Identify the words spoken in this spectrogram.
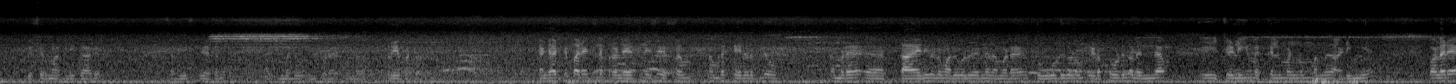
ശ്രീ ബഷീർ മാക്കിലിക്കാട് സതീഷ് ചേട്ടൻ ഹസ്ബൻഡ് ഉൾപ്പെടെ ഉള്ള പ്രിയപ്പെട്ടവർ. രണ്ടായിരത്തി പതിനെട്ടിലെ പ്രളയത്തിന് ശേഷം നമ്മുടെ കേരളത്തിലും നമ്മുടെ കായലുകളും അതുപോലെ തന്നെ നമ്മുടെ തോടുകളും ഇടത്തോടുകളെല്ലാം ഈ ചെളിയും എക്കൽ മണ്ണും വന്ന് അടിഞ്ഞ് വളരെ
